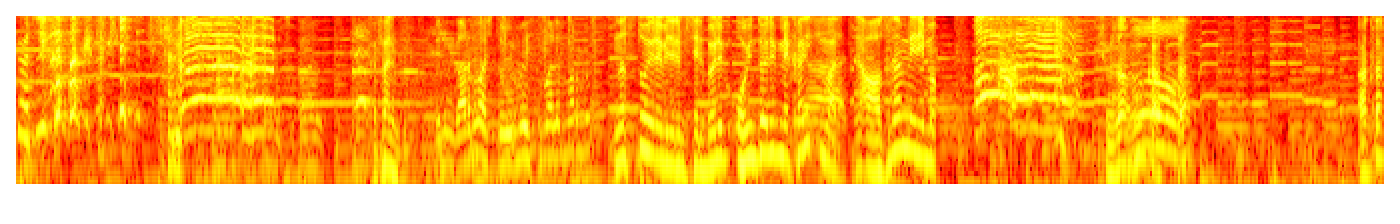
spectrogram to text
bir götüne bak. Efendim Benim karnım aç doyurma ihtimalim var mı? nasıl doyurabilirim seni? Böyle bir oyunda öyle bir mekanik mi var? Ya Ağzından vereyim ama. Şuradan hook atsa. At at.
